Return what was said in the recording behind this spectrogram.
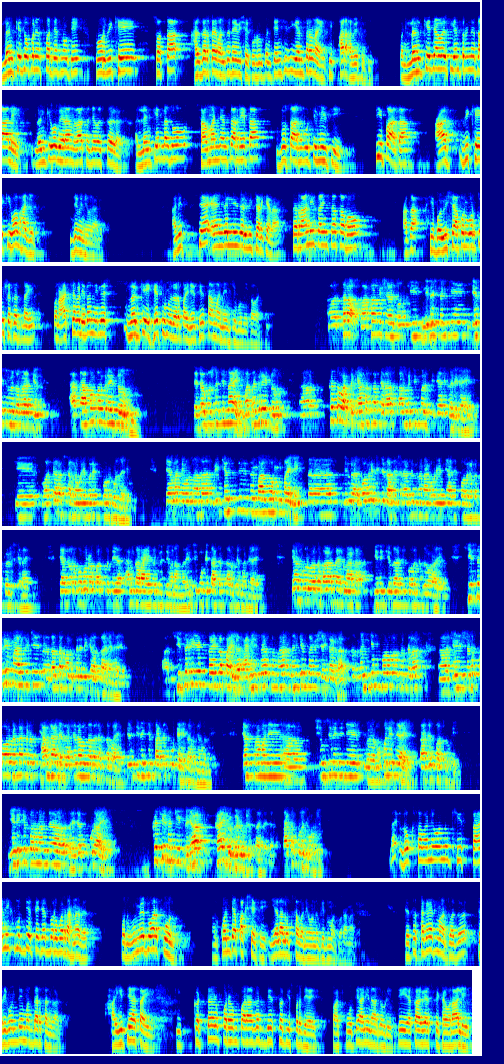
लंके जोपर्यंत स्पर्धेत नव्हते तोवर विखे स्वतः खासदार साहेबांचा त्या विषय सोडून पण त्यांची जी यंत्रणा आहे ती फार हवेत होती. पण लंके ज्यावेळेस यंत्रणेत आले लंके उभे राहणार असं ज्यावेळेस कळलं लंकेनला लंकेला जो सामान्यांचा रेटा जो सहानुभूती मिळती ती पाहता आज विखे किंवा भाजप जमिनीवर आले. आणि त्या अँगलनी जर विचार केला तर राणीताईंचा स्वभाव आता हे भविष्य आपण वर्तू शकत नाही पण आजच्या घडीला निलेश लंके हेच उमेदवार पाहिजेत हे सामान्यांची भूमिका वाटते. सर असा विषय असतो की निलेश लंके हेच उमेदवार राहतील आता आपण पण ग्रहित धरू. त्याच्यावर प्रश्नाची नाही मात्र ग्रहित धरू कसं वाटतं की आता सध्याला तालुक्याची परिस्थिती अशी झालेली आहे की वरच्या राजकारणामध्ये बरेच फोडफोड झाली. त्या माध्यमातून आता विखेंची जर बाजू आपण पाहिली तर जिल्हा काँग्रेसचे जिल्हाध्यक्ष राजेंद्र नागवडे यांनी आधी पवार प्रवेश केला आहे त्याचबरोबर बबनराव पाचपुते आमदार आहेत विद्यमान आमदार यांची मोठी ताकद तालुक्यामध्ये आहे. त्याचबरोबर आता बाळासाहेब नाटा जे देखील अजित पवारच्या जवळ आहे. ही सगळी माहितीची दत्ता पानसरे देखील आता आलेले आहेत अं, एक साईडला पाहिलं आणि जर समजा लंकेनचा विषय काढला तर लंकेन बरोबर तर त्याला जे शरद पवार गटाकडे ठाम राहिले असे राहुल दादा जगताप आहेत त्यांची देखील ताकद मोठी आहे तालुक्यामध्ये. त्याचप्रमाणे शिवसेनेचे जे उपनेते आहेत राजन पाचपुते हे देखील तरुणांच्या ह्याच्यात पुढे आहेत. कशी नक्की ह्या काय घडवू शकतात त्याच्यात? ताकद कोणाची वाढू शकते? नाही लोकसभा निवडणूक ही स्थानिक मुद्दे त्याच्यात बरोबर राहणारच. पण उमेदवार कोण? आणि कोणत्या पक्षाचे याला लोकसभा निवडणुकीत महत्त्व राहणार? त्याचं सगळ्यात महत्वाचं त्रिगोंदे मतदारसंघात हा इतिहास आहे की कट्टर परंपरागत देश प्रतिस्पर्धी आहेत. पाचपोते आणि नागवडे ते एका व्यासपीठावर आले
